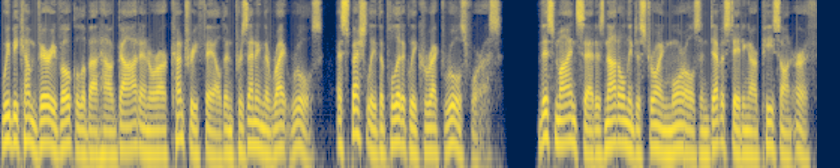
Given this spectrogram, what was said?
we become very vocal about how God and or our country failed in presenting the right rules, especially the politically correct rules for us. This mindset is not only destroying morals and devastating our peace on earth,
